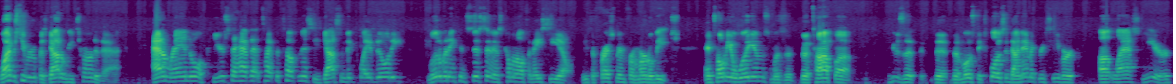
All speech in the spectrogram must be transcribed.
wide receiver group has got to return to that. Adam Randall appears to have that type of toughness. He's got some big playability, a little bit inconsistent, and is coming off an ACL. He's a freshman from Myrtle Beach. Antonio Williams was the, the top, uh, he was the, the, the, most explosive dynamic receiver uh, last year.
